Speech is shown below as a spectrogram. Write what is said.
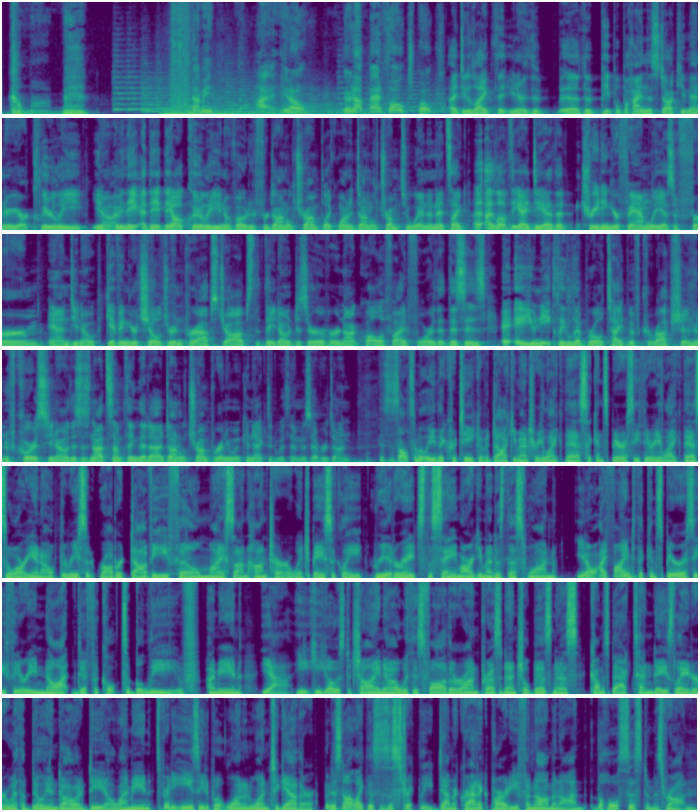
Come on, man. I mean, I, you know, they're not bad folks, folks. I do like that. You know, the uh, the people behind this documentary are clearly, you know, I mean, they, they they all clearly, you know, voted for Donald Trump, like wanted Donald Trump to win, and it's like I, I love the idea that treating your family as a firm and you know giving your children perhaps jobs that they don't deserve or not qualified for. That this is a, a uniquely liberal type of corruption, and of course, you know, this is not something that uh, Donald Trump or anyone connected with him has ever done. This is ultimately the critique of a documentary like this, a conspiracy theory like this, or, you know, the recent Robert Davi film, My Son Hunter, which basically reiterates the same argument as this one you know, I find the conspiracy theory not difficult to believe. I mean, yeah, he, he goes to China with his father on presidential business, comes back 10 days later with a billion dollar deal. I mean, it's pretty easy to put one and one together, but it's not like this is a strictly Democratic Party phenomenon. The whole system is rotten.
